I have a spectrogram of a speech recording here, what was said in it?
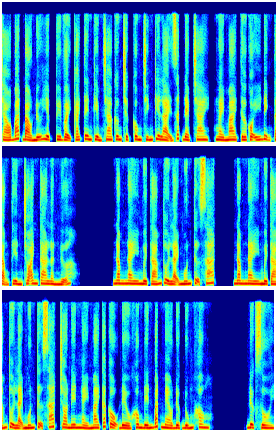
Cháu bát bảo nữ hiệp tuy vậy cái tên kiểm tra cương trực công chính kia lại rất đẹp trai, ngày mai tớ có ý định tặng tiền cho anh ta lần nữa. Năm nay 18 tuổi lại muốn tự sát, năm nay 18 tuổi lại muốn tự sát cho nên ngày mai các cậu đều không đến bắt mèo được đúng không? Được rồi,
